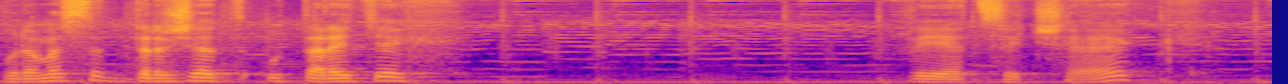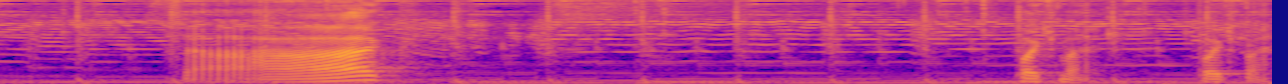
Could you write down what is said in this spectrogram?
Budeme se držet u tady těch věciček. Tak. Pojďme, pojďme.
